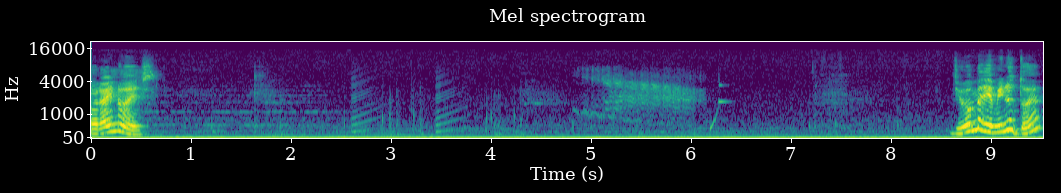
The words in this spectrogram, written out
Por ahí no es. Llevo medio minuto, ¿eh?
